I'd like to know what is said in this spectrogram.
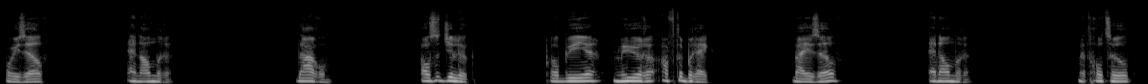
Voor jezelf en anderen. Daarom, als het je lukt, probeer muren af te breken. Bij jezelf en anderen. Met Gods hulp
